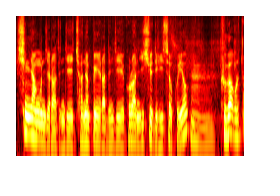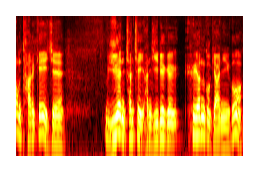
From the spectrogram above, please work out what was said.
식량 문제라든지 전염병이라든지 그러한 이슈들이 있었고요. 음. 그거하고는 좀 다르게 이제 유엔 전체 한 200여 회원국이 아니고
